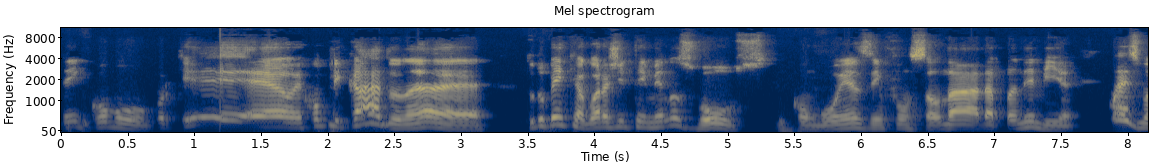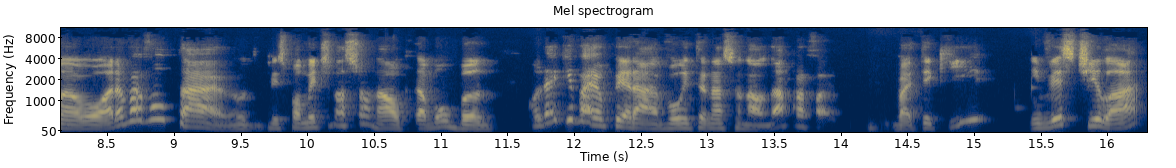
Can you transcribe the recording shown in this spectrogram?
tem como, porque é, é complicado, né? Tudo bem que agora a gente tem menos voos com Congonhas em função da, da pandemia, mas uma hora vai voltar, principalmente nacional, que está bombando. Quando é que vai operar voo internacional? Dá para vai ter que investir lá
